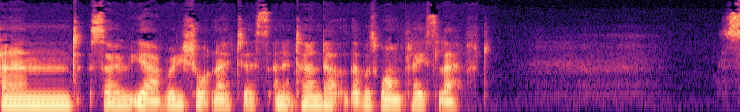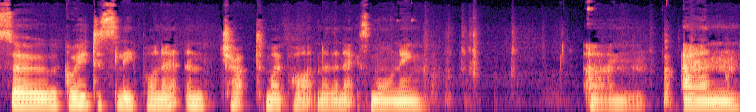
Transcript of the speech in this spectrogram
And so, yeah, really short notice. And it turned out that there was one place left. So, agreed to sleep on it and chat to my partner the next morning. Um, and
